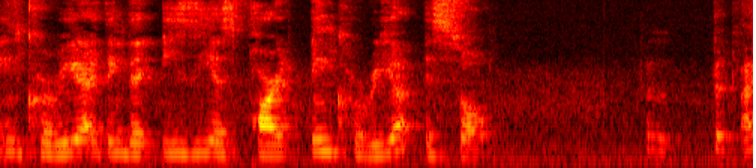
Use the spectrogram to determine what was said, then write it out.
in Korea, I think the easiest part in Korea is Seoul. But, but I,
